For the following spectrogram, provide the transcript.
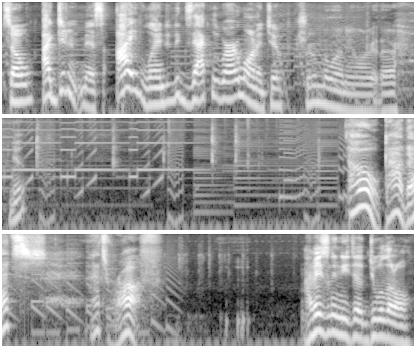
So I didn't miss. I landed exactly where I wanted to. True millennial right there. Yep. Oh god, that's that's rough. I basically need to do a little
